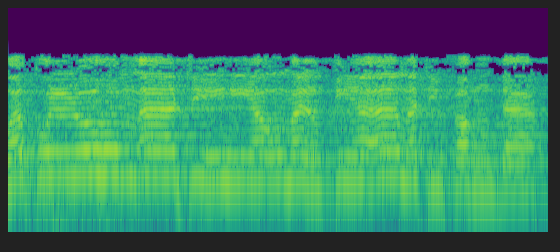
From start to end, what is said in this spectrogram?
وكلهم آتيه يوم القيامة فردا.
